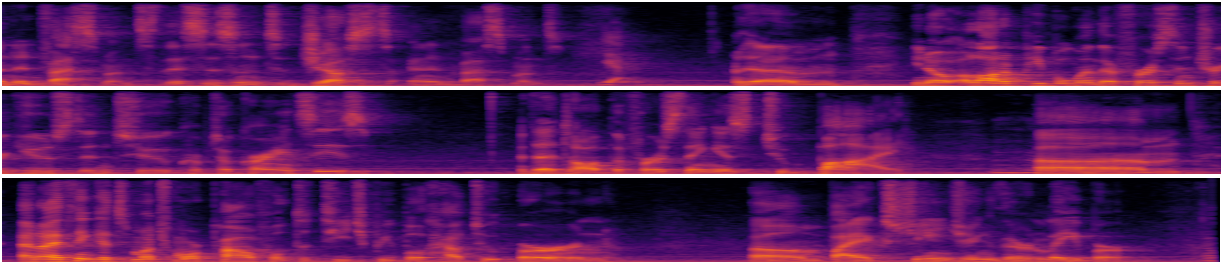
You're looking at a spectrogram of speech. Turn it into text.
an investment. This isn't just an investment. Yeah. Um, you know, a lot of people when they're first introduced into cryptocurrencies, they thought the first thing is to buy. Mm-hmm. Um, and I think it's much more powerful to teach people how to earn um, by exchanging their labor, uh,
